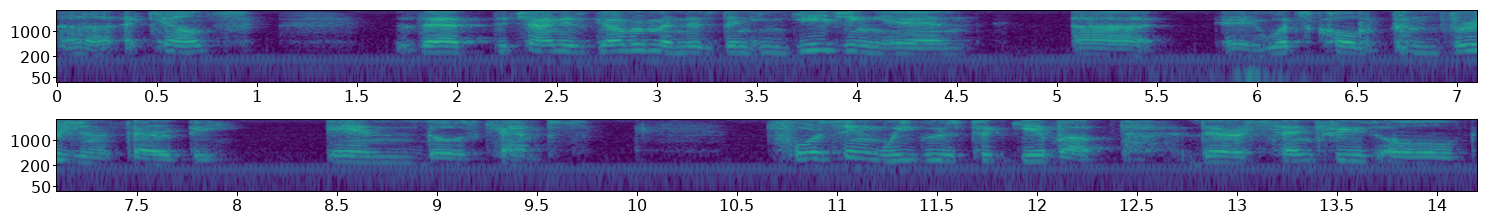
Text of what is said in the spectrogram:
uh, accounts that the Chinese government has been engaging in uh, what's called conversion therapy in those camps, forcing Uyghurs to give up their centuries old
